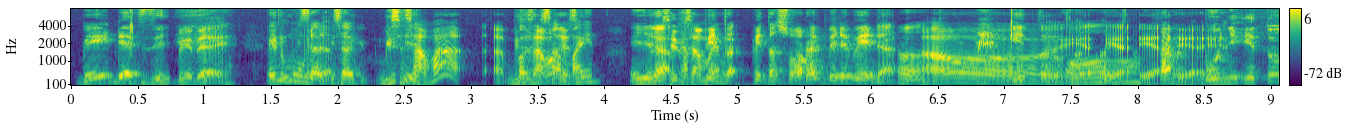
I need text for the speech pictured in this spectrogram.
Beda sih. Beda ya? Ini bisa beda. bisa Bisa gitu ya? sama? Eh, Bisa Oh, sama gak sih? disamain? Iya. Bisa disamain pita, pita suaranya beda-beda. Oh. Oh, Gitu. Iya, Oh. iya, iya, kan iya, iya. bunyi itu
